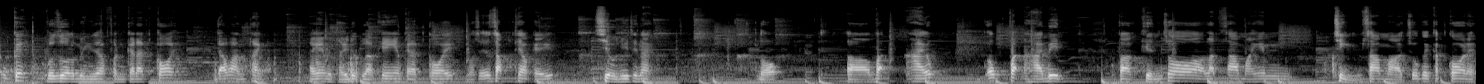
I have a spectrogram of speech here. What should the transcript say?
Ok vừa rồi là mình là phần cài đặt coi đã hoàn thành. Anh em phải thấy được là khi anh em cài đặt coi ấy, nó sẽ dọc theo cái chiều như thế này. Đó. À, vặn hai ốc ốc vặn hai bên. Và khiến cho làm sao mà anh em chỉnh sao mà chỗ cái cặp coi này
